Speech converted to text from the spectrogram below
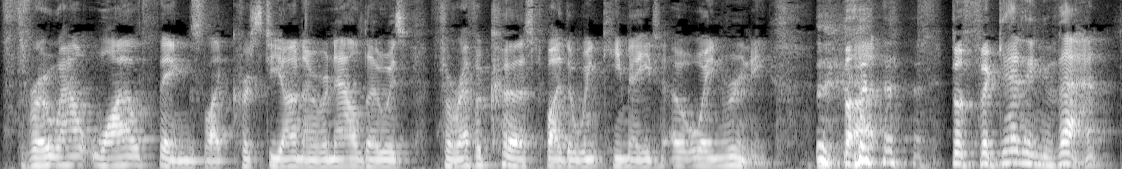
throw out wild things like Cristiano Ronaldo is forever cursed by the wink he made at Wayne Rooney. But but forgetting that,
